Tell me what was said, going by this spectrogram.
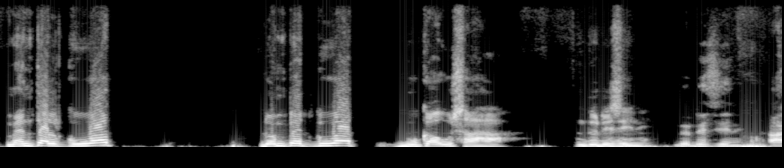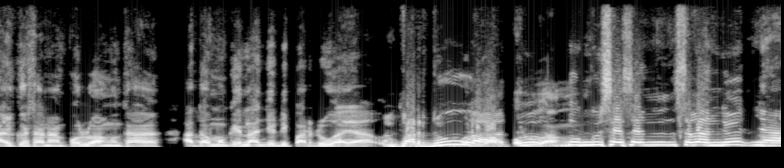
mental kuat, dompet kuat, buka usaha untuk di sini. Untuk di sini. Ah, ikut sana peluang usaha atau mungkin lanjut di part 2 ya. Part dua, tunggu season selanjutnya.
